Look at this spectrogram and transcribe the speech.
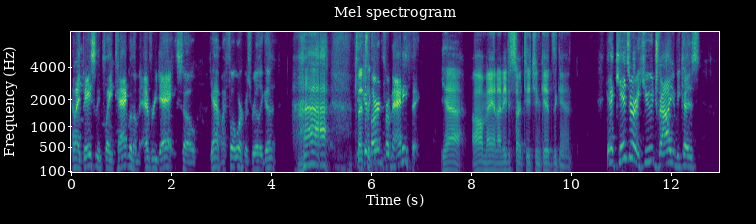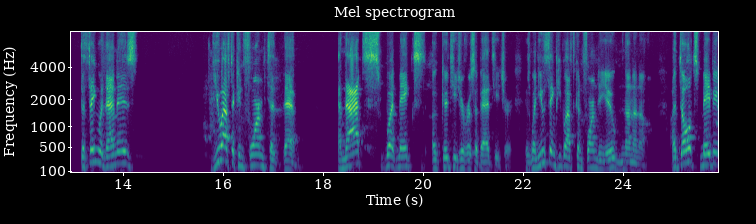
And I basically play tag with them every day. So, yeah, my footwork was really good. you can learn from anything. Yeah. Oh, man. I need to start teaching kids again. Yeah. Kids are a huge value because the thing with them is you have to conform to them and that's what makes a good teacher versus a bad teacher is when you think people have to conform to you no no no. Adults maybe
